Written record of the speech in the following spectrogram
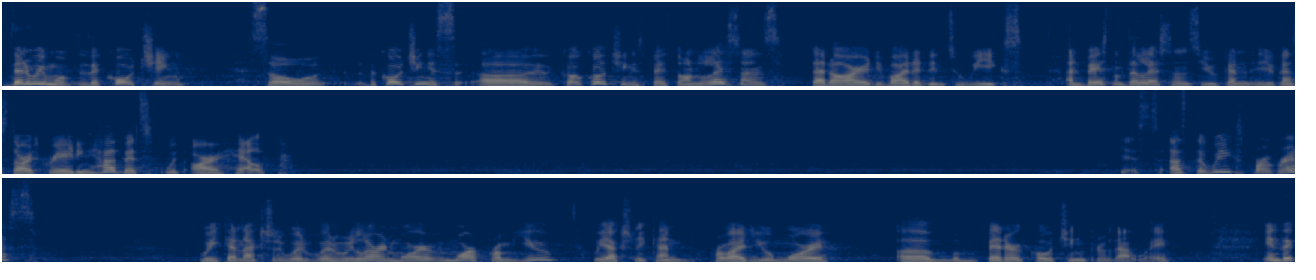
Then we move to the coaching. So the coaching is, uh, co coaching is based on lessons that are divided into weeks. And based on the lessons, you can, you can start creating habits with our help. Yes, as the weeks progress, we can actually, when, when we learn more, more from you, we actually can provide you more um, better coaching through that way. In the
